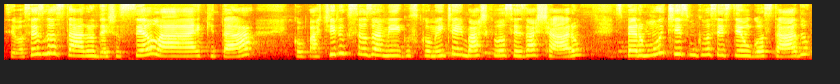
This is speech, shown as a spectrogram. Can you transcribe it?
Se vocês gostaram, deixa o seu like, tá? Compartilhe com seus amigos, comente aí embaixo o que vocês acharam. Espero muitíssimo que vocês tenham gostado.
